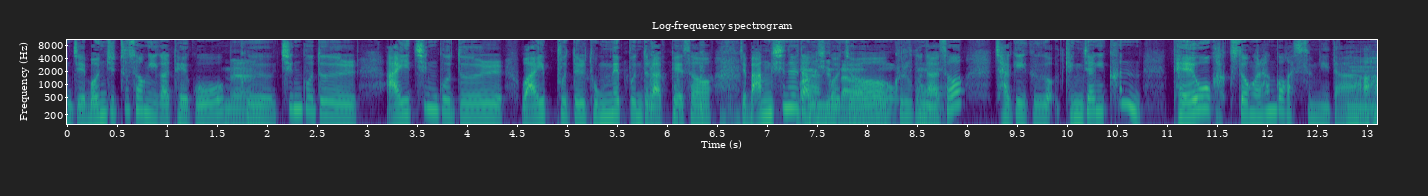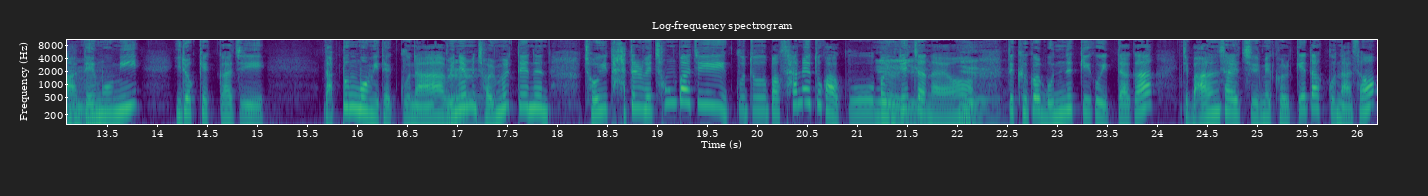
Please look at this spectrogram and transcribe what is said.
이제 먼지 투성이가 되고 네. 그 친구들, 아이 친구들, 와이프들, 동네 분들 앞에서 이제 망신을 당한 망신 거죠. 당하고. 그러고 어. 나서 자기 그 굉장히 큰 대오각성을 한 것 같습니다. 음. 아, 내 몸이 이렇게까지 나쁜 몸이 됐구나. 왜냐하면 네. 젊을 때는 저희 다들 왜 청바지 입고도 막 산에도 가고 막 예, 이랬잖아요. 예, 예. 근데 그걸 못 느끼고 있다가 이제 40살 즈음에 그걸 깨닫고 나서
